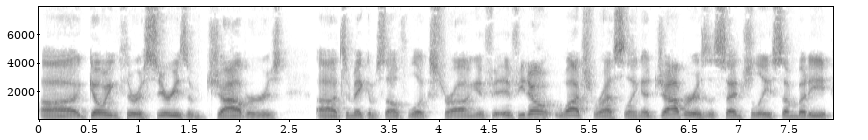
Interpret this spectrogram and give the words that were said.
uh, going through a series of jobbers uh, to make himself look strong. If if you don't watch wrestling, a jobber is essentially somebody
